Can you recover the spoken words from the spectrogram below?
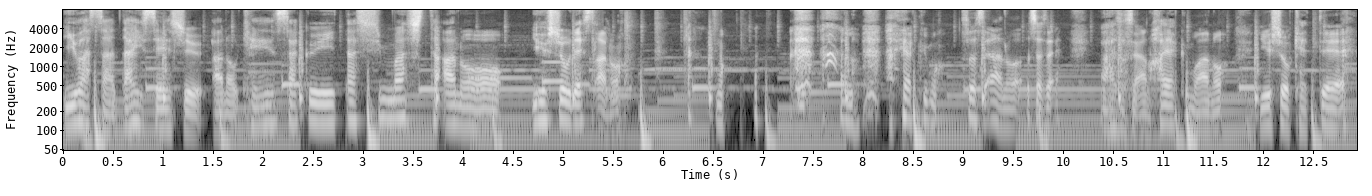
湯浅大選手、あの、検索いたしました。あの、優勝です。あの、あの、早くも、すいません、あの、すいません、あ、すいません、あの、早くも、あの、優勝決定。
